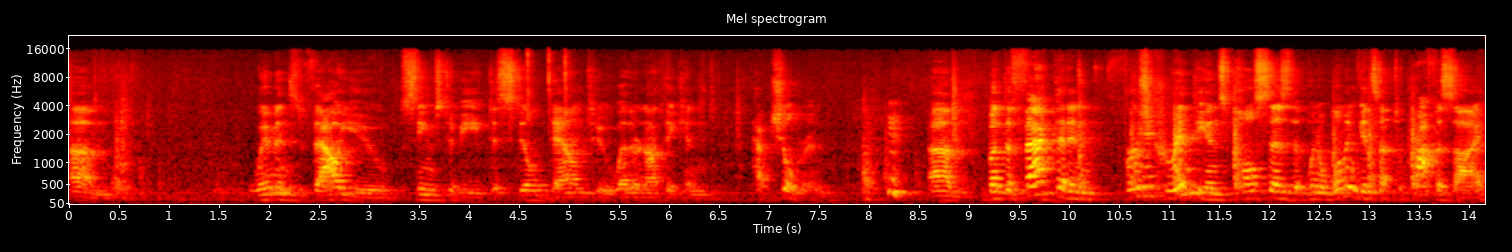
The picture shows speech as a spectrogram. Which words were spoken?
um, women's value seems to be distilled down to whether or not they can have children. Um, but the fact that in 1 Corinthians, Paul says that when a woman gets up to prophesy,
